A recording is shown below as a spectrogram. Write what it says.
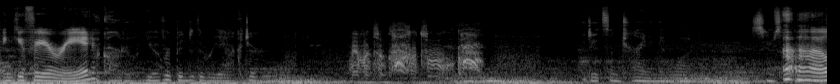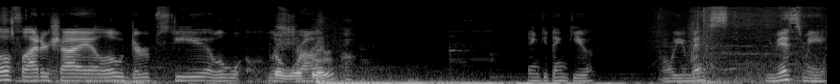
Thank you for your raid. Ricardo, you ever been to the reactor? Never took that at all. I did some training in one. Seems Uh, like hello, Flattershy. Hello, Derpsty. Hello, The Lestrade. Thank you, thank you. Oh, you missed. You missed me.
